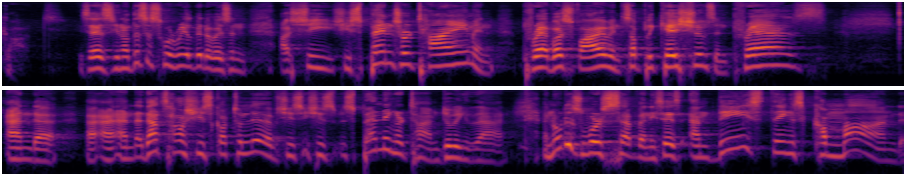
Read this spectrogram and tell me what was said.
God. He says, you know, this is who a real widow is, and uh, she, she spends her time in prayer, verse 5, in supplications and prayers, and uh, and that's how she's got to live. She's, she's spending her time doing that. And notice verse 7, he says, And these things command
